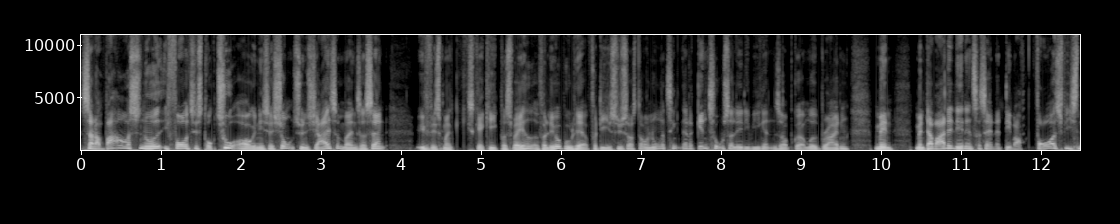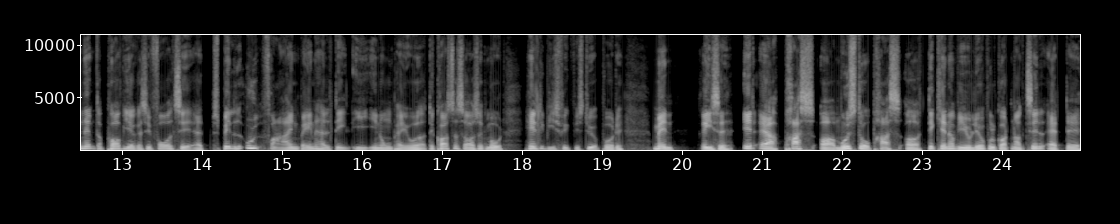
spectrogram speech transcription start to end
Så der var også noget i forhold til struktur og organisation, synes jeg, som var interessant hvis man skal kigge på svagheder for Liverpool her, fordi jeg synes også, der var nogle af tingene, der gentog sig lidt i weekendens opgør mod Brighton. Men, men der var det lidt interessant, at det var forholdsvis nemt at påvirke os i forhold til at spillet ud fra egen banehalvdel i, i nogle perioder. Det kostede så også et mål. Heldigvis fik vi styr på det. Men Riese. Et er pres og modstå pres, og det kender vi jo Liverpool godt nok til, at øh,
